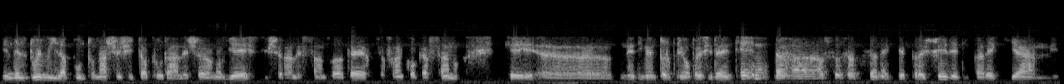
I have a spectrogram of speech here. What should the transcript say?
e nel 2000 appunto nasce Città Plurale, c'erano Viesti, c'era Alessandro La Terza, Franco Cassano che eh, ne diventò il primo presidente, è un'associazione che precede di parecchi anni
